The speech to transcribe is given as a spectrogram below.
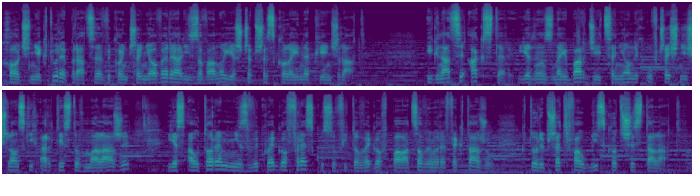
choć niektóre prace wykończeniowe realizowano jeszcze przez kolejne pięć lat. Ignacy Axter, jeden z najbardziej cenionych ówcześnie śląskich artystów malarzy, jest autorem niezwykłego fresku sufitowego w pałacowym refektarzu, który przetrwał blisko 300 lat.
